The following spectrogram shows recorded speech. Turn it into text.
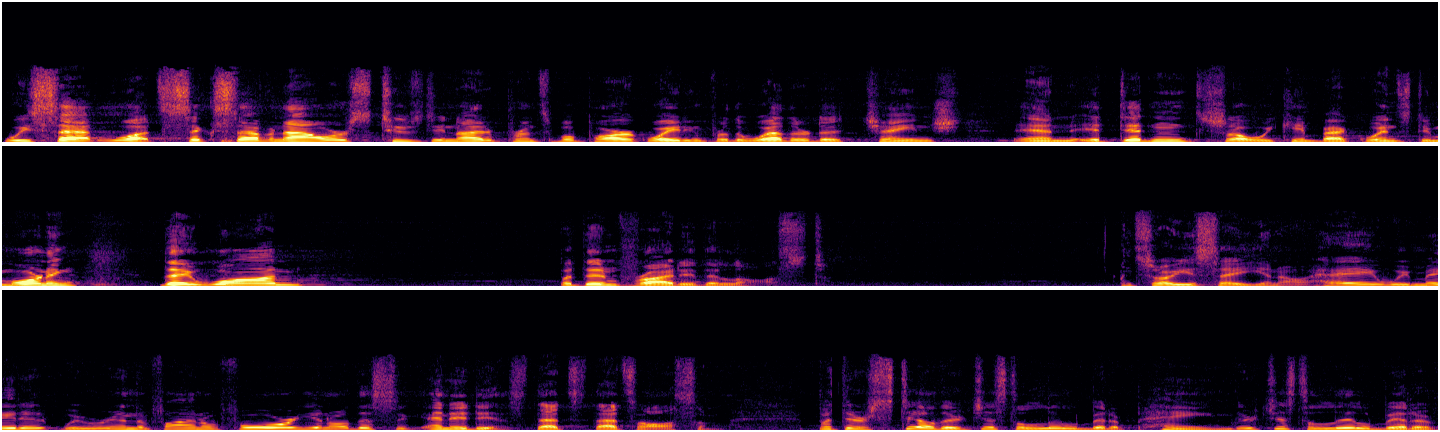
We sat, what, six, seven hours Tuesday night at Principal Park waiting for the weather to change, and it didn't, so we came back Wednesday morning. They won, but then Friday they lost. And so you say, you know, hey, we made it. We were in the Final Four. You know, this, and it is. That's, that's awesome but there's still, there's just a little bit of pain. There's just a little bit of,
